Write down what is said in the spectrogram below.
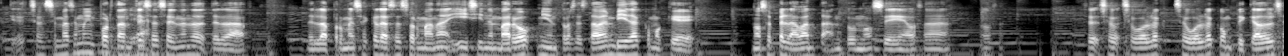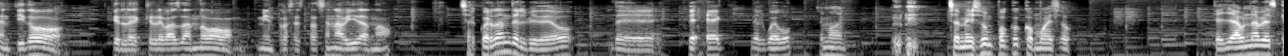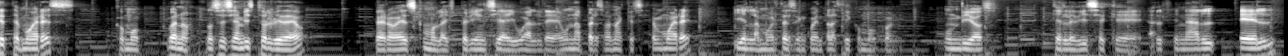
se, me hace muy importante Ya. esa escena de la, de la, de la promesa que le hace a su hermana y sin embargo, mientras estaba en vida, como que no se pelaban tanto, no sé, o sea, o sea, se, se- se vuelve, se vuelve complicado el sentido que le, que le vas dando mientras estás en la vida, ¿no? ¿Se acuerdan del video de, de Egg, del huevo? Simón. Se me hizo un poco como eso. Que ya una vez que te mueres, como, bueno, no sé si han visto el video, pero es como la experiencia igual de una persona que se muere y en la muerte se encuentra así como con un dios que le dice que al final él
